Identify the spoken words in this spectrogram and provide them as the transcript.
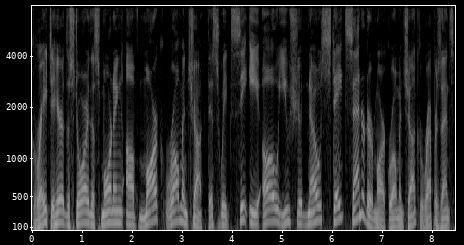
Great to hear the story this morning of Mark Romanchuk, this week's CEO. You should know State Senator Mark Romanchuk, who represents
